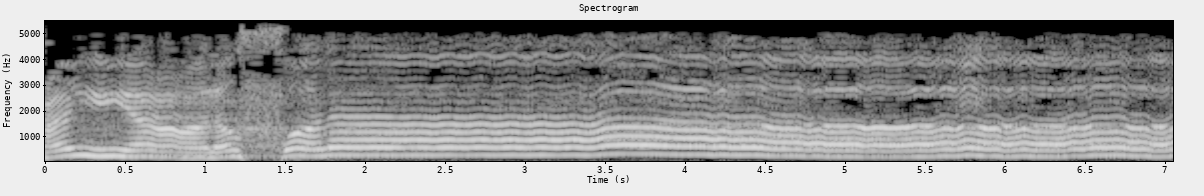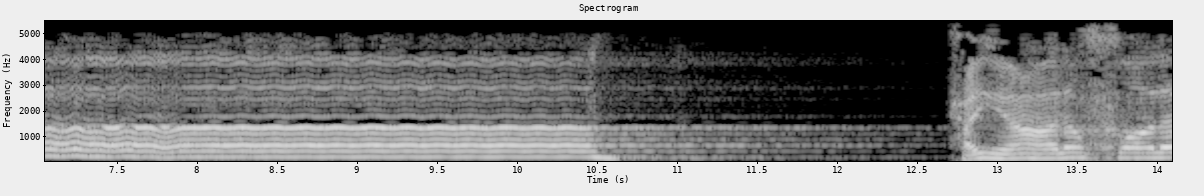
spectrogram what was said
حي على الصلاة. حي على الصلاة.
